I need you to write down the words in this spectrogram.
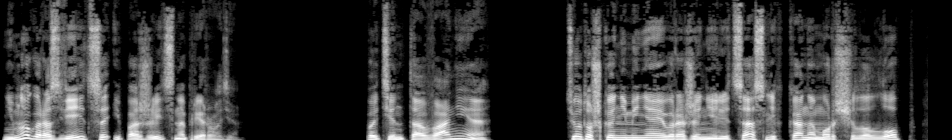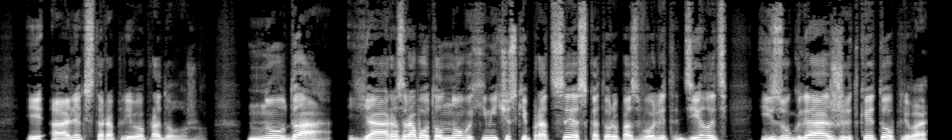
немного развеяться и пожить на природе. Патентование? Тетушка, не меняя выражения лица, слегка наморщила лоб, и Алекс торопливо продолжил. Ну да, я разработал новый химический процесс, который позволит делать из угля жидкое топливо,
